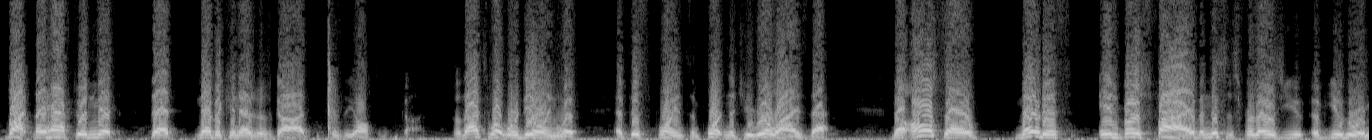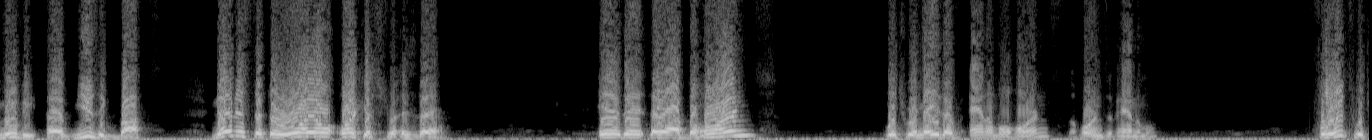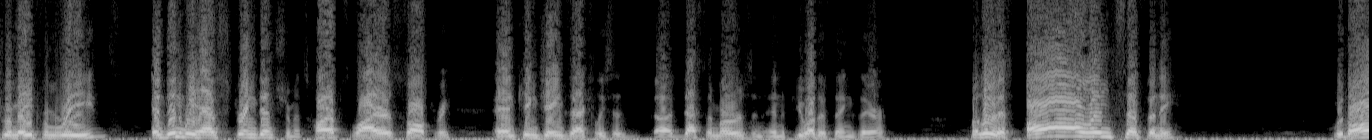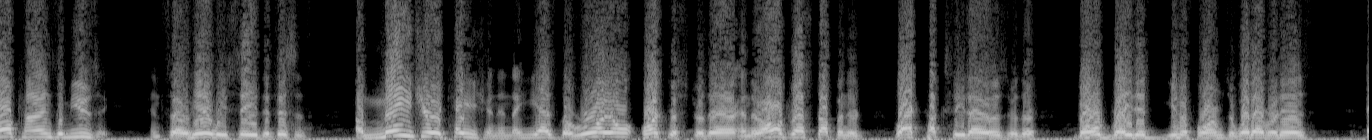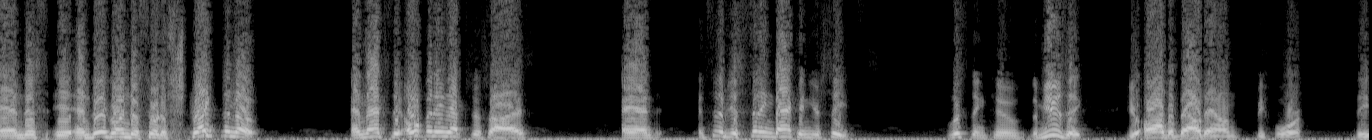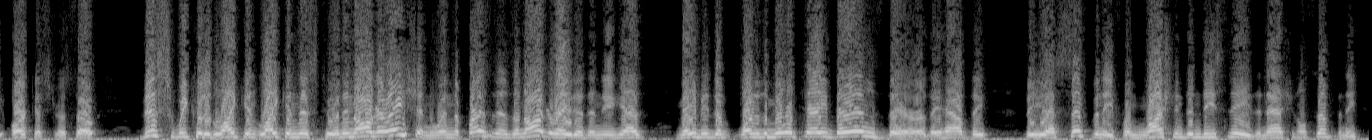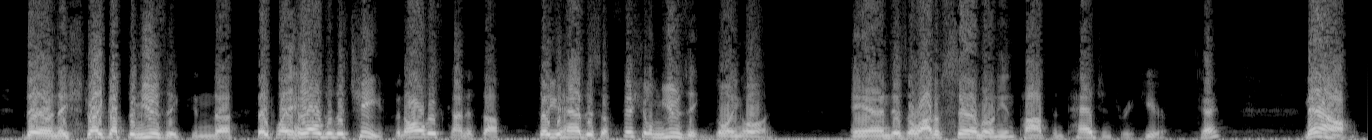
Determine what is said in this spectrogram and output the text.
But they have to admit that Nebuchadnezzar's God is the ultimate God. So that's what we're dealing with at this point. It's important that you realize that. Now also, notice in verse 5, and this is for those of you, who are movie, uh, music buffs, notice that the royal orchestra is there. They have the horns, which were made of animal horns, the horns of animals, flutes, which were made from reeds, and then we have stringed instruments, harps, lyres, psaltery, And King James actually says uh, dulcimers and, and a few other things there. But look at this. All in symphony with all kinds of music. And so here we see that this is a major occasion and that he has the royal orchestra there and they're all dressed up in their black tuxedos or their gold braided uniforms or whatever it is. And this, and they're going to sort of strike the note. And that's the opening exercise. And instead of just sitting back in your seats, listening to the music, you're all to bow down before the orchestra. So this we could liken liken this to an inauguration when the president is inaugurated and he has maybe the, one of the military bands there, or they have the the uh, symphony from Washington D.C., the National Symphony there, and they strike up the music and uh, they play "Hail to the Chief" and all this kind of stuff. So you have this official music going on, and there's a lot of ceremony and pomp and pageantry here. Okay, now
